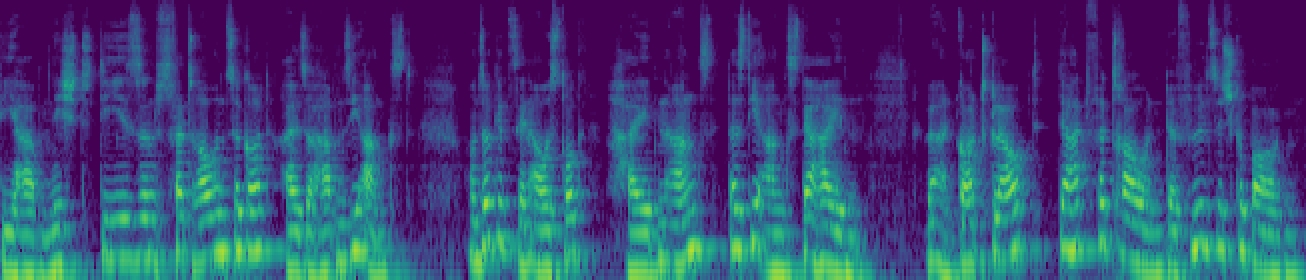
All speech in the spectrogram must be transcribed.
die haben nicht dieses Vertrauen zu Gott, also haben sie Angst. Und so gibt es den Ausdruck Heidenangst, das ist die Angst der Heiden. Wer an Gott glaubt, der hat Vertrauen, der fühlt sich geborgen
